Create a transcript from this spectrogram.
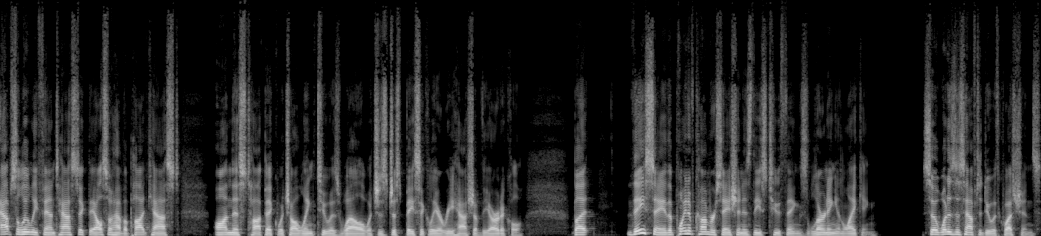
absolutely fantastic. They also have a podcast on this topic, which I'll link to as well, which is just basically a rehash of the article. But they say the point of conversation is these two things learning and liking. So, what does this have to do with questions?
